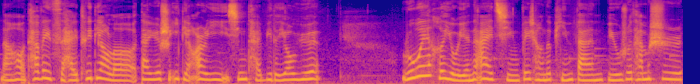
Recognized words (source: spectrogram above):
然后他为此还推掉了大约是一点二亿新台币的邀约。如薇和有言的爱情非常的平凡，比如说他们是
